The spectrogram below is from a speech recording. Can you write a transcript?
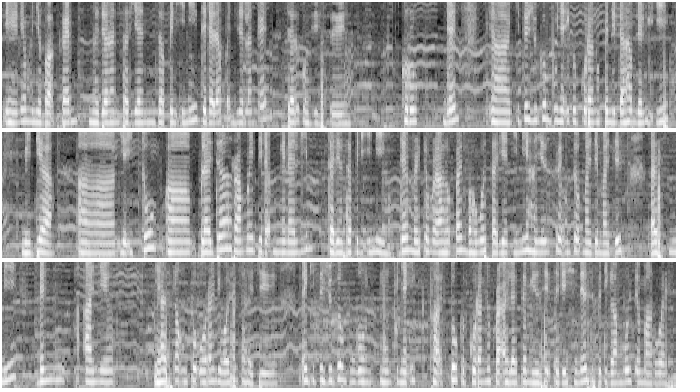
Ia menyebabkan pengajaran tarian zapin ini tidak dapat dijalankan secara konsisten. dan uh, kita juga mempunyai kekurangan pendedahan melalui media uh, iaitu uh, pelajar ramai tidak mengenali tarian Zapin ini. Dan mereka beranggapan bahawa tarian ini hanya sesuai untuk majlis-majlis rasmi dan hanya dihaskan untuk orang dewasa sahaja. Dan kita juga mempunyai faktor kekurangan peralatan muzik tradisional seperti gambus dan marwas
